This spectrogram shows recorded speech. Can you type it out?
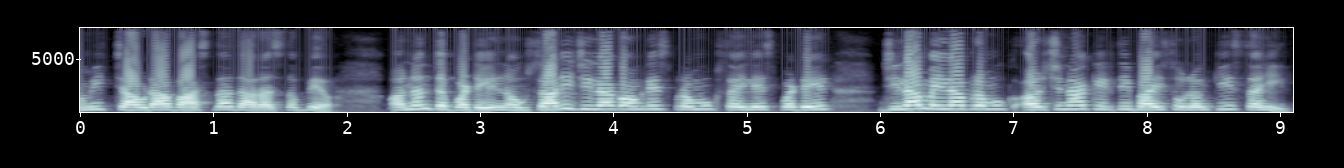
અમિત ચાવડા, વાસદા ધારાસભ્ય અનંત પટેલ, નવસારી જિલ્લા કોંગ્રેસ પ્રમુખ શૈલેષ પટેલ, જિલ્લા મહિલા પ્રમુખ અર્ચના કીર્તિભાઈ સોલંકી સહિત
